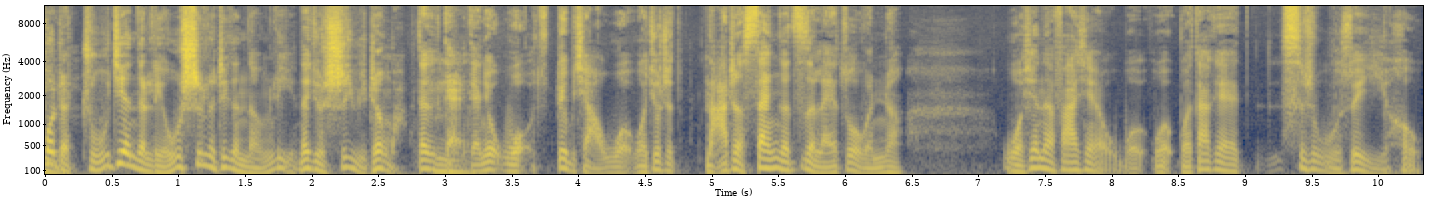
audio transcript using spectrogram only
或者逐渐的流失了这个能力，那就失语症嘛。但是感感觉我对不起啊，我我就是拿这三个字来做文章。我现在发现，我我我大概四十五岁以后，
